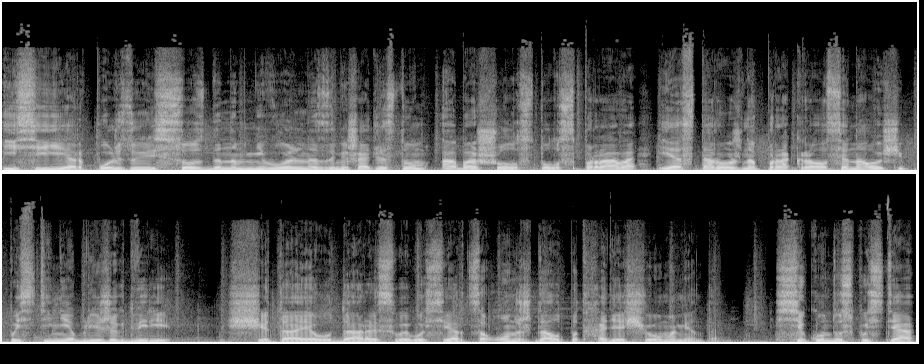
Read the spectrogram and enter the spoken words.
и Сиер, пользуясь созданным невольно замешательством, обошел стол справа и осторожно прокрался на ощупь по стене ближе к двери. Считая удары своего сердца, он ждал подходящего момента. Секунду спустя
